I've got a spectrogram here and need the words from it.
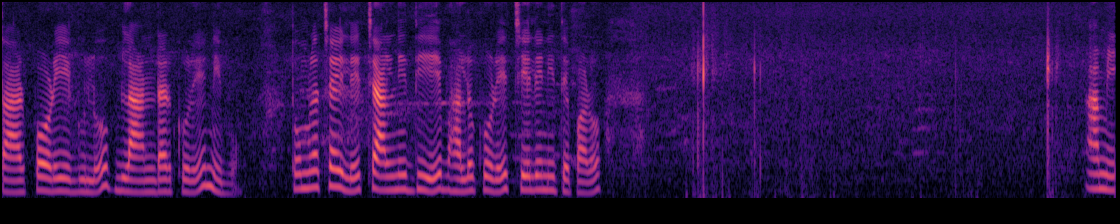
তারপরে এগুলো ব্লান্ডার করে নিব। তোমরা চাইলে চালনি দিয়ে ভালো করে চেলে নিতে পারো। আমি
